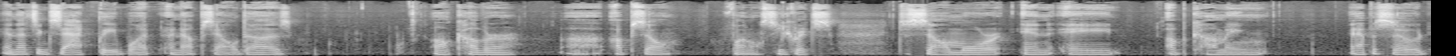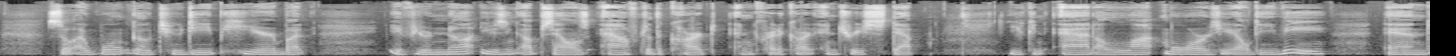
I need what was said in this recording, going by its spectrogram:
and that's exactly what an upsell does. I'll cover uh, upsell funnel secrets to sell more in a upcoming episode, so I won't go too deep here, but if you're not using upsells after the cart and credit card entry step, you can add a lot more to your LTV. And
